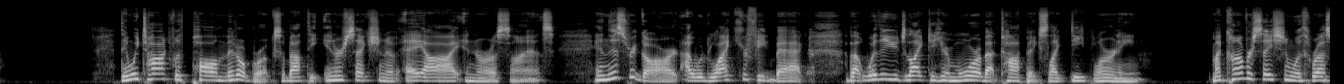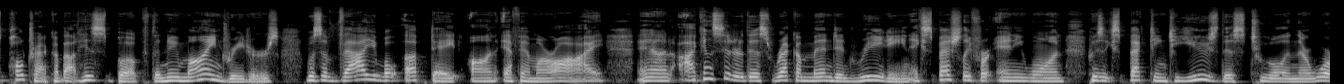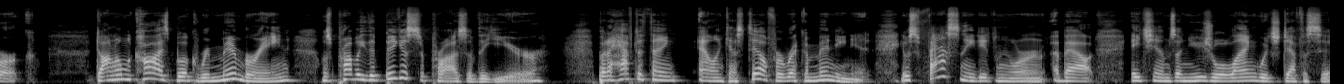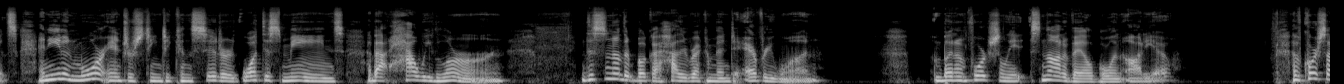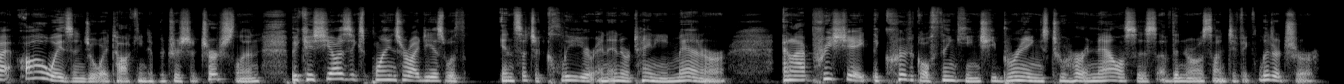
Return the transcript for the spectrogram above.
Then we talked with Paul Middlebrooks about the intersection of AI and neuroscience. In this regard, I would like your feedback about whether you'd like to hear more about topics like deep learning. My conversation with Russ Poldrack about his book, The New Mind Readers, was a valuable update on fMRI, and I consider this recommended reading, especially for anyone who's expecting to use this tool in their work. Donald MacKay's book, Remembering, was probably the biggest surprise of the year. But I have to thank Alan Castel for recommending it. It was fascinating to learn about HM's unusual language deficits and even more interesting to consider what this means about how we learn. This is another book I highly recommend to everyone, but unfortunately, it's not available in audio. Of course, I always enjoy talking to Patricia Churchland because she always explains her ideas with in such a clear and entertaining manner and I appreciate the critical thinking she brings to her analysis of the neuroscientific literature.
